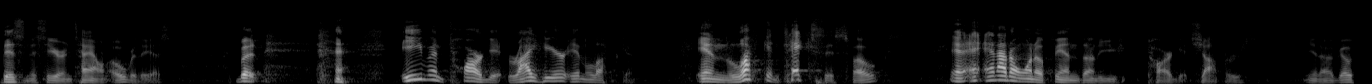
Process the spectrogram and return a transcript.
business here in town over this. But even Target right here in Lufkin, in Lufkin, Texas, folks, and, and I don't want to offend under you Target shoppers. You know, go.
